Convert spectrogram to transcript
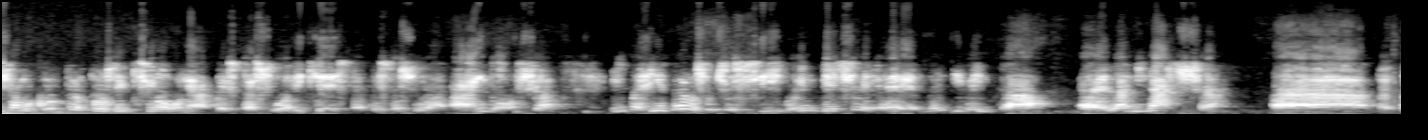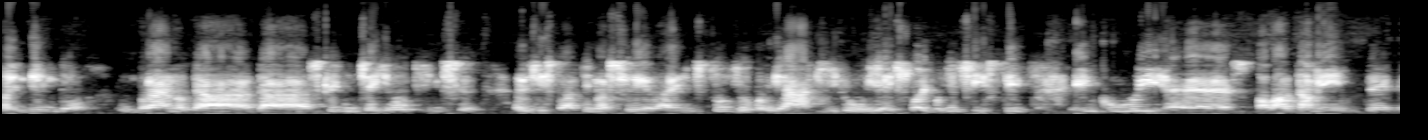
Diciamo, contrapposizione a questa sua richiesta, a questa sua angoscia, il, il brano successivo invece è, diventa eh, la minaccia, eh, prendendo un brano da, da Screaming Jay Hawkins, registrato una sera in studio ubriachi, lui e i suoi musicisti, in cui eh, spavaldamente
